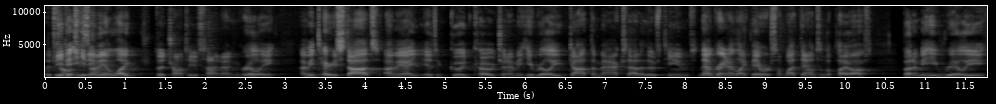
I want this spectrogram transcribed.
the He didn't. He didn't even like the Chauncey signing. Really, I mean Terry Stotts. I mean, I, is a good coach, and I mean he really got the max out of those teams. Now, granted, like there were some letdowns in the playoffs, but I mean he really,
